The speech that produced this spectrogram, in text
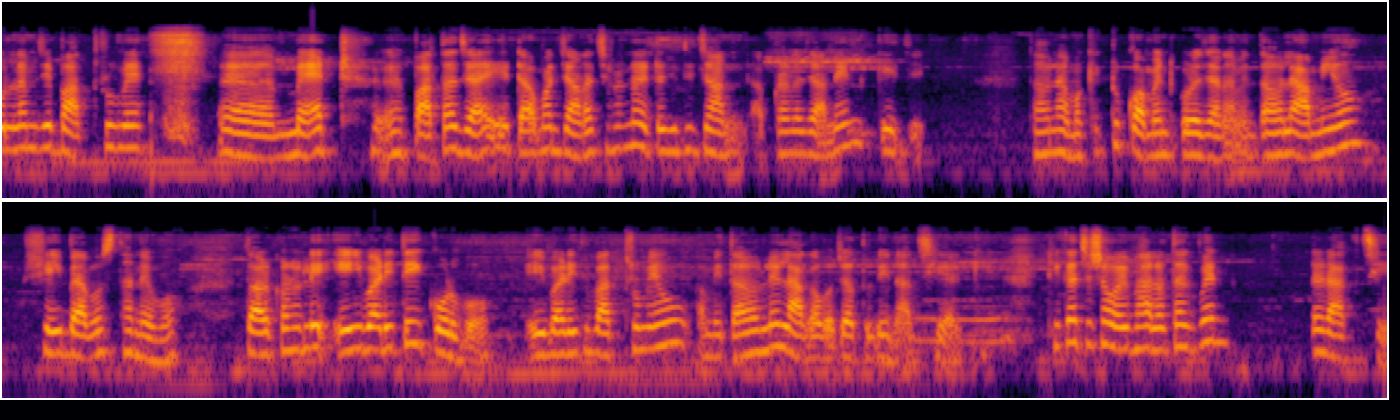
বললাম যে বাথরুমে ম্যাট পাতা যায়, এটা আমার জানা ছিল না, এটা যদি জান, আপনারা জানেন কে যে, তাহলে আমাকে একটু কমেন্ট করে জানাবেন, তাহলে আমিও সেই ব্যবস্থা নেব। দরকার হলে এই বাড়িতেই করব, এই বাড়িতে বাথরুমেও আমি তাহলে লাগাবো, যতদিন আছি আর কি। ঠিক আছে, সবাই ভালো থাকবেন, রাখছি।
